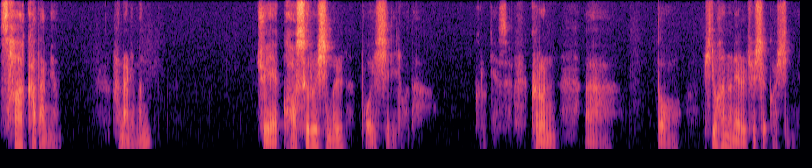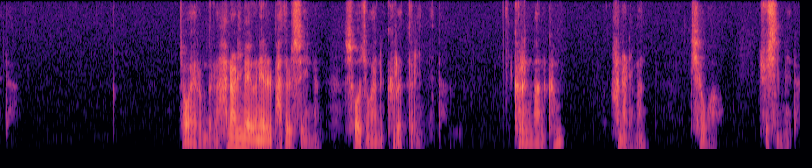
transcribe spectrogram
사악하다면 하나님은 주의 거스르심을 보이시리로다. 그렇게 했어요. 그런 아, 또 필요한 은혜를 주실 것입니다. 저와 여러분들은 하나님의 은혜를 받을 수 있는 소중한 그릇들입니다. 그런 만큼 하나님은 채워 주십니다.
